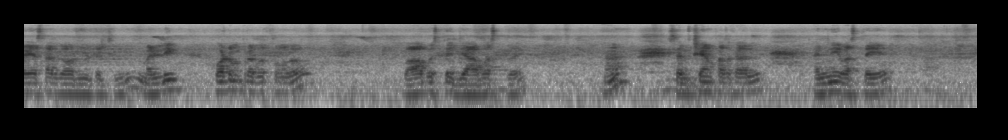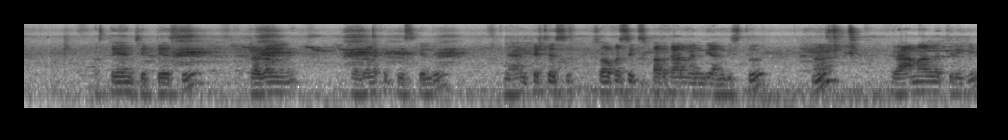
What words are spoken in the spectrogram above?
వైఎస్ఆర్ గవర్నమెంట్ వచ్చింది. మళ్ళీ కూటమి ప్రభుత్వంలో బాబు వస్తే జాబ్ వస్తుంది. సంక్షేమ పథకాలు అన్నీ వస్తాయి. వస్తాయని చెప్పేసి ప్రజల్ని ప్రజలకి తీసుకెళ్ళి మేనిఫెస్టో సూపర్ సిక్స్ పథకాలను అన్ని అందిస్తూ గ్రామాల్లో తిరిగి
